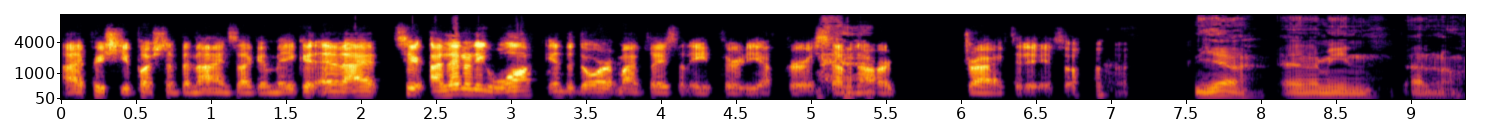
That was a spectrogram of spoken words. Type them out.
I appreciate you pushing it to nine so I can make it. And I I literally walk in the door at my place at eight thirty after a seven hour drive today. So. Yeah, and I mean, I don't know.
